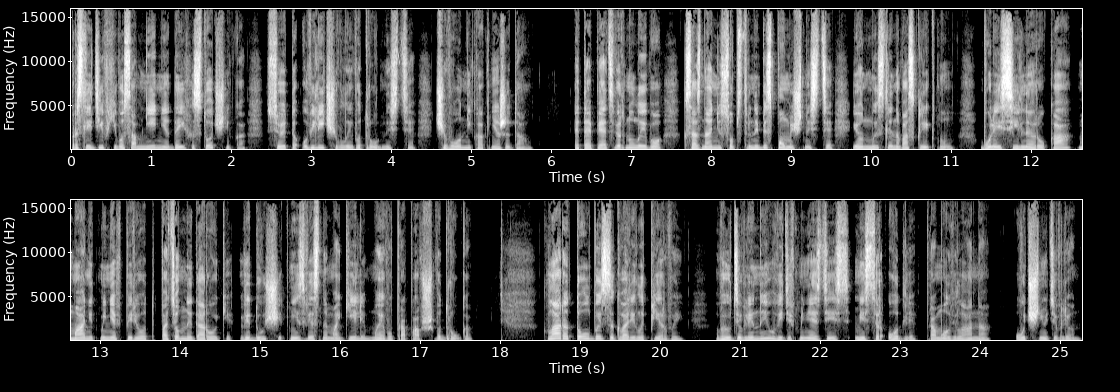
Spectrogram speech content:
проследив его сомнения до их источника, все это увеличивало его трудности, чего он никак не ожидал. Это опять вернуло его к сознанию собственной беспомощности, и он мысленно воскликнул: "Более сильная рука манит меня вперед по темной дороге, ведущей к неизвестной могиле моего пропавшего друга". Клара Толбейс заговорила первой. "Вы удивлены, увидев меня здесь, мистер Одли?" промолвила она. "Очень удивлен.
